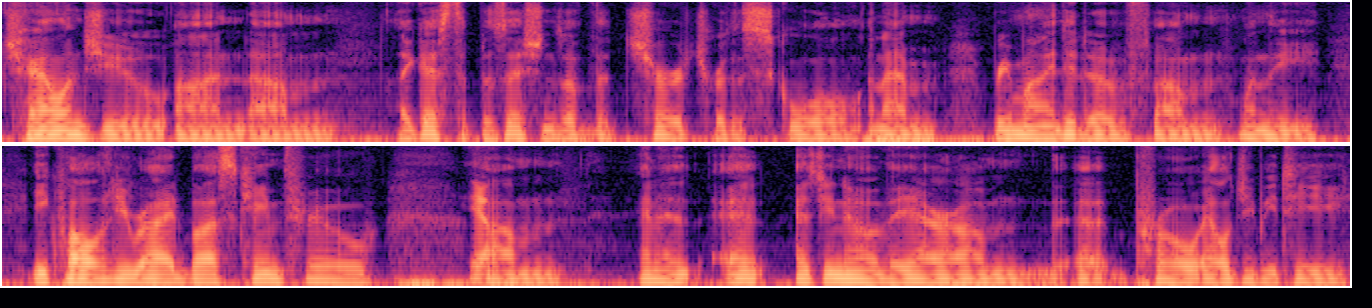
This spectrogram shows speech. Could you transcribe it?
challenge you on, um, I guess, the positions of the church or the school, and I'm reminded of um, when the Equality Ride bus came through. Yep. Um, and as, as, as you know, they are um, uh, pro LGBTQ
